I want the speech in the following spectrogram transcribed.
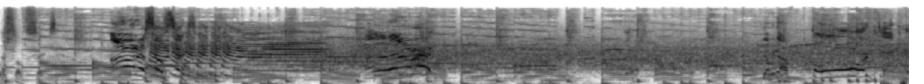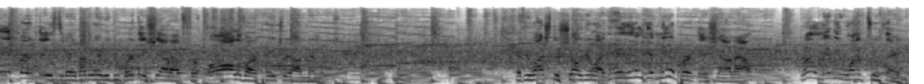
That's so sexy. Oh, that's so sexy. Four deckhead birthdays today. By the way, we do birthday shout outs for all of our Patreon members. If you watch the show and you're like, hey, they don't give me a birthday shout out, well, maybe one of two things.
